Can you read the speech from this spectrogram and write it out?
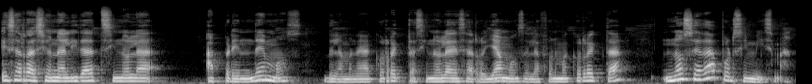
esa racionalidad, si no la aprendemos de la manera correcta, si no la desarrollamos de la forma correcta, no se da por sí misma.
